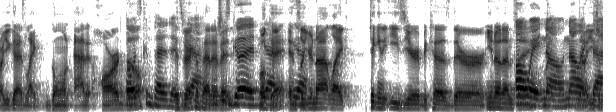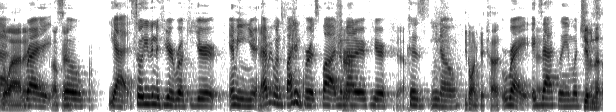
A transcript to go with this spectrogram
are you guys like going at it hard? Though? Oh, it's competitive, It's very yeah, competitive, which is and- good, yeah, Okay, and so you're not like taking it easier because they're you know what I'm saying? Oh wait, Like, no, not like you that. just go at it, Right. Okay. So yeah. So even if you're a rookie, you're. I mean, you're, everyone's fighting for a spot, no Sure. matter if you're, Yeah. because you know. you don't want to get cut. Right. Exactly. And which Given is, a,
